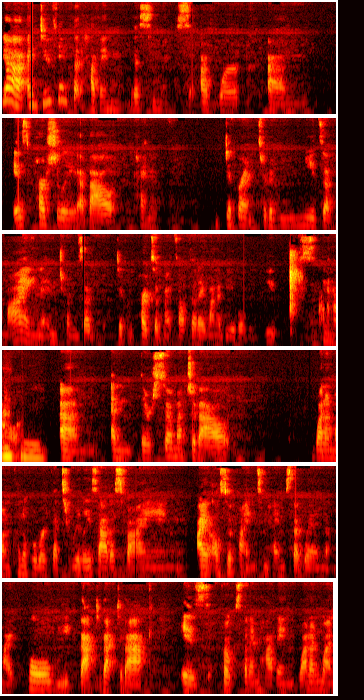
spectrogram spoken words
Yeah i do think that having this mix of work um, is partially about kind of different sort of needs of mine in terms of different parts of myself that I want to be able to use you know mm-hmm. um, and there's so much about one-on-one clinical work that's really satisfying i also find sometimes that when my whole week back to back to back is folks that i'm having one-on-one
